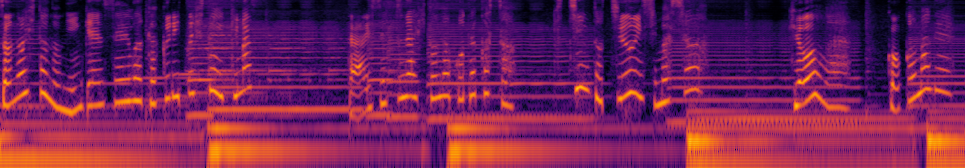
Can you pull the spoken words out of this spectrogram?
その人の人間性は確立していきます大切な人のことこそきちんと注意しましょう今日はここまで。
